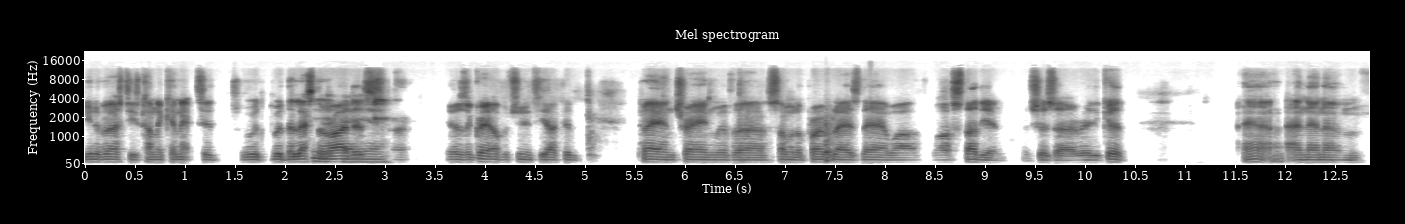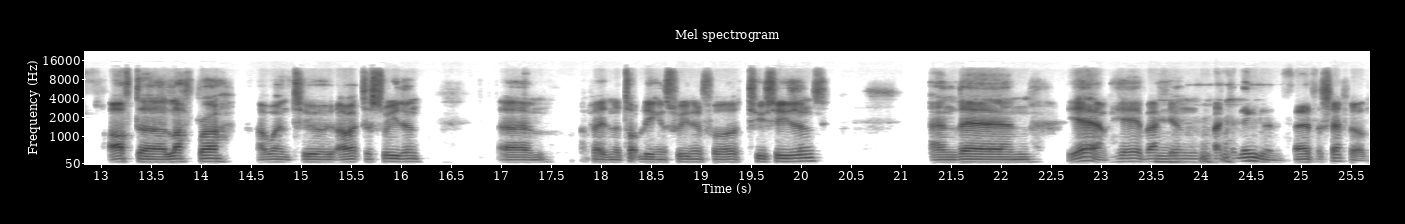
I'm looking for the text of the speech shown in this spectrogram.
University is kind of connected with with the Leicester Yeah, Riders. yeah. So it was a great opportunity. I could play and train with uh, some of the pro players there while while studying, which was uh, really good. Yeah, and then um, after Loughborough, I went to I went to Sweden. Um, I played in the top league in Sweden for two seasons, and then yeah, I'm here back Yeah. in back in England playing for Sheffield.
